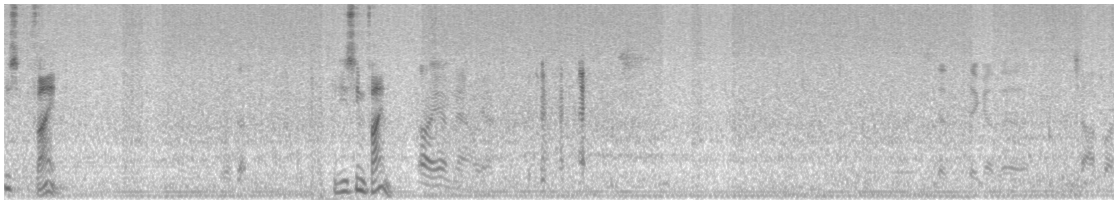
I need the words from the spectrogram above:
You seem fine. What's up? You seem fine? Oh, I am now. Yeah. take out the the chopper.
